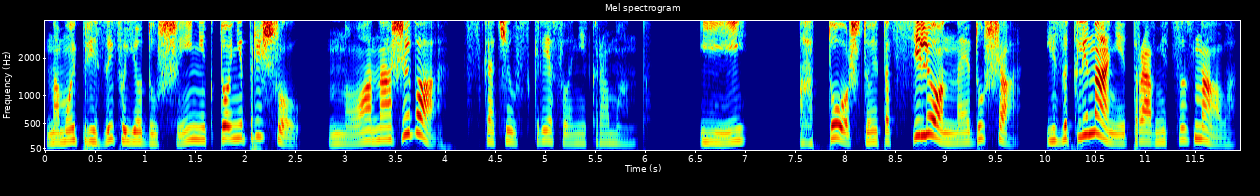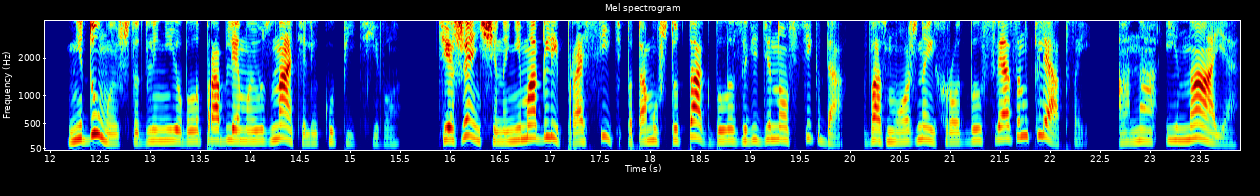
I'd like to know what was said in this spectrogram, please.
На мой призыв ее души никто не пришел. Но она жива!» — вскочил с кресла некромант. «И?» А то, что это вселенная душа, и заклинание травница знала. Не думаю, что для нее было проблемой узнать или купить его. Те женщины не могли просить, потому что так было заведено всегда. Возможно, их род был связан клятвой. Она иная,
